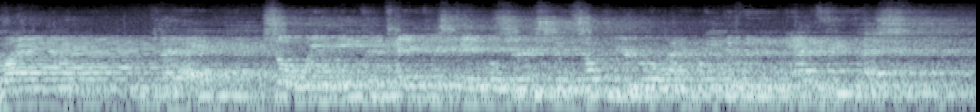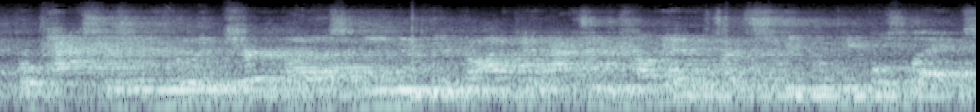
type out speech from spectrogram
rightly. Okay? So we need to take this table seriously. Some of you are like, wait a minute, man, if you guys were pastors and you really cared about us and you knew that God could actually come in and start sweeping people's legs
